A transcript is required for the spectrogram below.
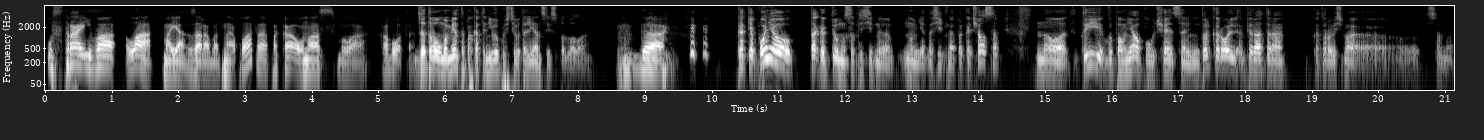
устраивала моя заработная плата, пока у нас была работа. До того момента, пока ты не выпустил итальянца из подвала. Да. Как я понял, так как ты у нас относительно, ну, не относительно, а прокачался, но ты выполнял, получается, не только роль оператора, которая весьма э, самое,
